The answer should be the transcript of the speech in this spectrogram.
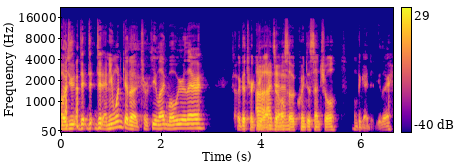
Oh, dude, did, did- anyone get a turkey leg while we were there? Like the turkey Uh, legs are also quintessential. I don't think I did either.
